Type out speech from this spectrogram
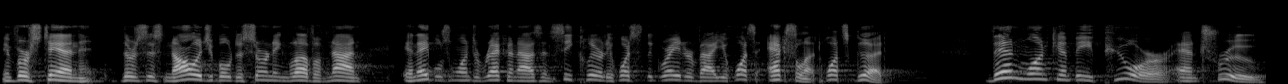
In verse 10, there's this knowledgeable, discerning love of nine enables one to recognize and see clearly what's the greater value, what's excellent, what's good. Then one can be pure and true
